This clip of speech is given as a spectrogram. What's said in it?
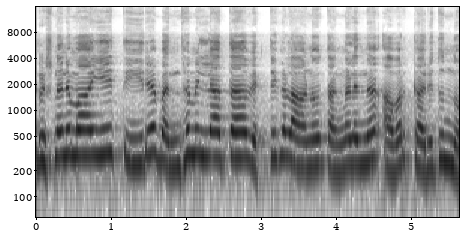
കൃഷ്ണനുമായി തീരെ ബന്ധമില്ലാത്ത വ്യക്തികളാണു തങ്ങളെന്ന് അവർ കരുതുന്നു.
